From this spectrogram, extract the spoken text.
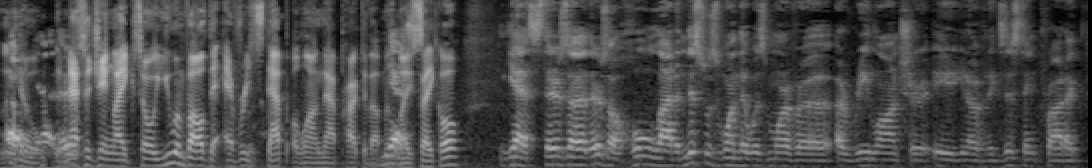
you oh, know yeah, the messaging like so are you involved at every step along that product development yes. life cycle Yes, there's a there's a whole lot, and this was one that was more of a, a relaunch or a, you know of an existing product.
